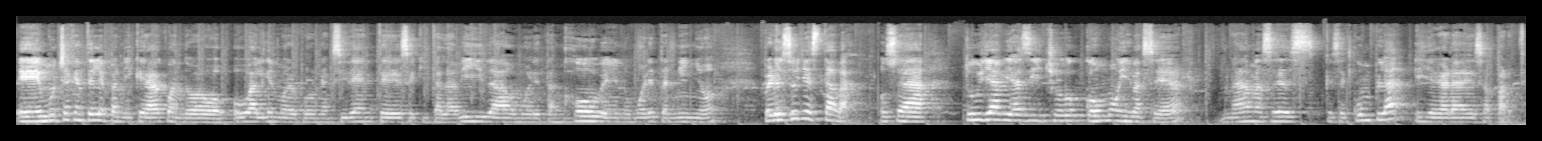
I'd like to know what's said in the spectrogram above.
Eh, mucha gente le paniquea cuando o, alguien muere por un accidente, se quita la vida, o muere tan joven, o muere tan niño. Pero eso ya estaba. O sea, tú ya habías dicho cómo iba a ser. Nada más es que se cumpla y llegar a esa parte.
